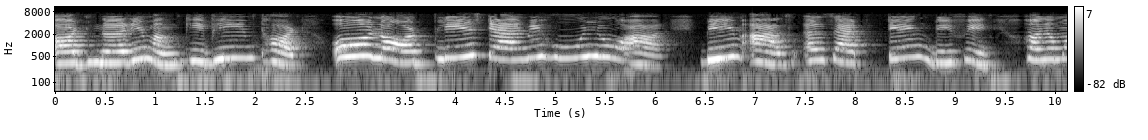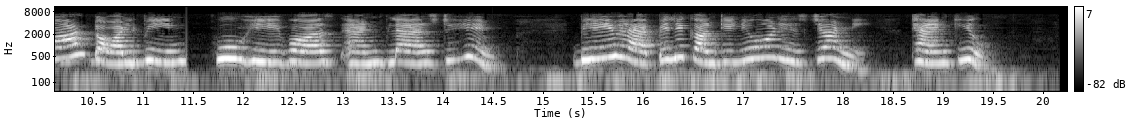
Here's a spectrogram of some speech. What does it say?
ordinary monkey, Bhim thought. Oh Lord, please tell me who you are. Bhim asked, accepting defeat. Hanuman told Bhim who he was and blessed him. Bhim happily continued his journey.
